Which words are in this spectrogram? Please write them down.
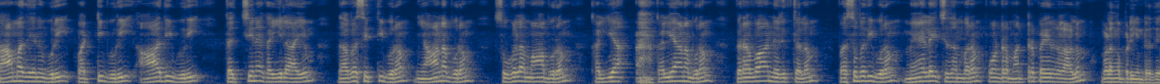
காமதேனுபுரி பட்டிபுரி ஆதிபுரி தட்சிண கைலாயம் தவசித்திபுரம் ஞானபுரம் சுகலமாபுரம் கல்யா கல்யாணபுரம் பிரவா நெரித்தலம் பசுபதிபுரம் மேலை சிதம்பரம் போன்ற மற்ற பெயர்களாலும் வழங்கப்படுகின்றது.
